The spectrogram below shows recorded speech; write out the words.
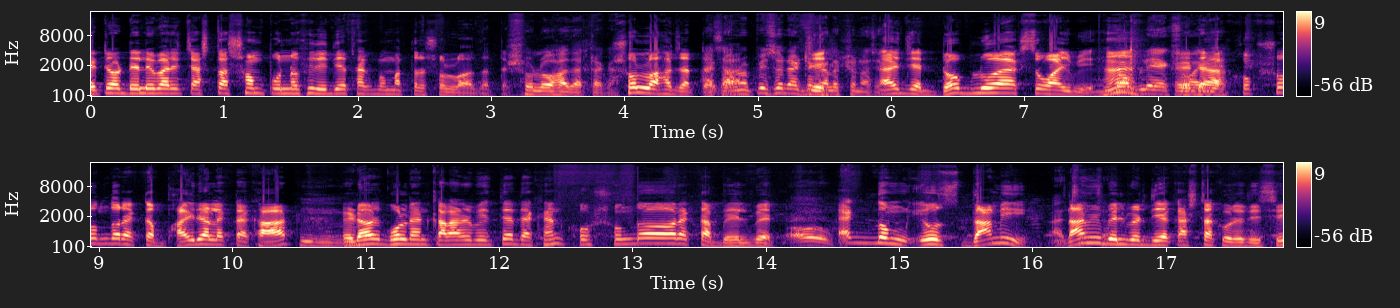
এটাও ডেলিভারি চার্জটা সম্পূর্ণ ফ্রি দিয়ে থাকব মাত্র ষোলো হাজার টাকা। ষোলো হাজার টাকা। ষোলো হাজার টাকা। আচ্ছা, আমার পিছনে একটা collection আছে। এই যে ডব্লিউ এক্স ওয়াইবি হ্যাঁ? এটা খুব সুন্দর একটা ভাইরাল একটা খাট। এটা গোল্ডেন কালারের ভিতরে দেখেন খুব সুন্দর একটা বেলভেট। একদম ইউজ দামি দামি দামি বেলভেট দিয়ে কাজটা করে দিছি।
